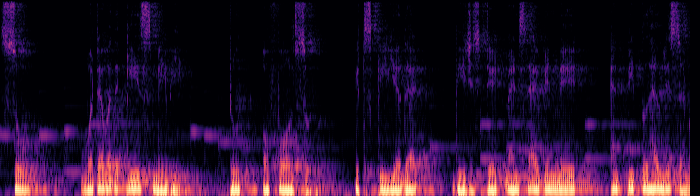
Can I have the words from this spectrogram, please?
So, whatever the case may be, truth or falsehood, it's clear that these statements have been made and people have listened.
